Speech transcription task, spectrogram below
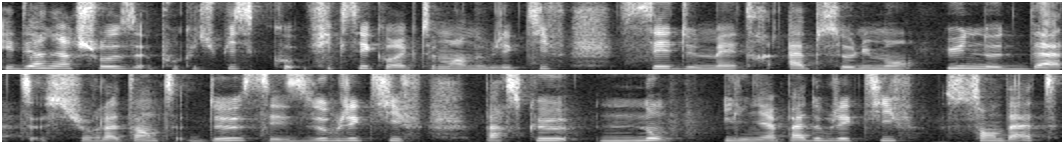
Et dernière chose pour que tu puisses fixer correctement un objectif, c'est de mettre absolument une date sur l'atteinte de ces objectifs. Parce que non, il n'y a pas d'objectif sans date.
